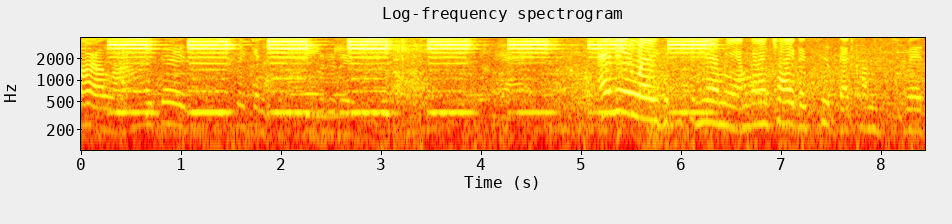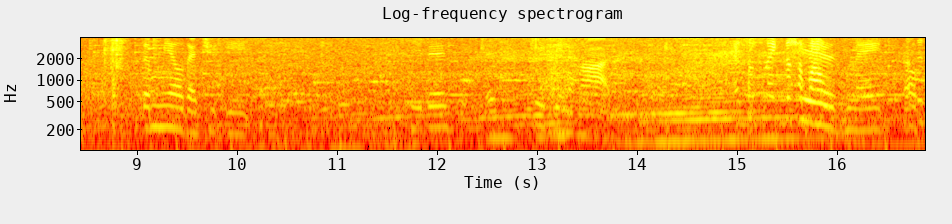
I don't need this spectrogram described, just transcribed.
Car alarm right there is freaking. Yes. Anyways, if you can hear me, I'm gonna try the soup that comes with the meal that you eat. See this? It's freaking hot. It looks like. Cheers, mates. Okay.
